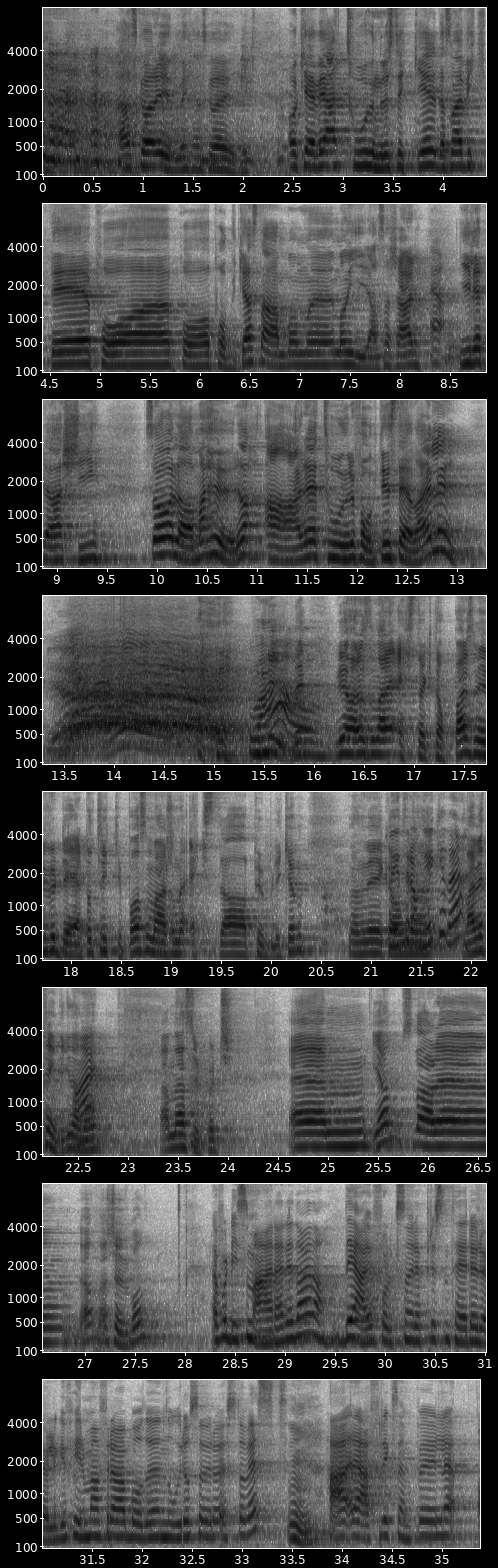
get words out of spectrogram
Jeg skal være ydmyk. Jeg skal være ydmyk. Ok, Vi er 200 stykker. Det som er viktig på, på podkast, er at man, man, gir av seg sjæl. Ja. Gir litt energi. Så la meg høre, da. Er det 200 folk til stede her, eller? Yeah! Wow. Vi har en sånn ekstra knapp her som vi vurderte å trykke på, som er sånn ekstra publikum. Men vi, kan, vi trang ikke det. Nei, vi trengte ikke det. Ja, men det er supert. Um, ja, så da er det Ja, da kjører vi på. Ja, For de som er her i dag, da, det er jo folk som representerer rørleggerfirma fra både nord og sør og øst og vest. Mm. Her er f.eks.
